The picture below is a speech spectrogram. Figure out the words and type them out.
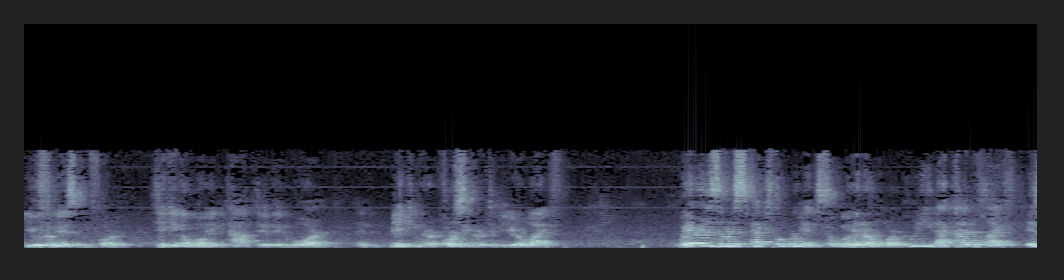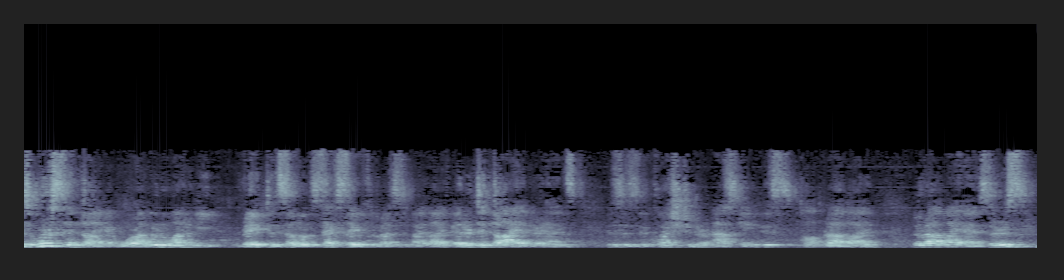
euphemism for taking a woman captive in war and making her, forcing her to be your wife? Where is the respect for women? So women are war booty? That kind of life is worse than dying at war. I wouldn't want to be raped and someone's sex slave for the rest of my life. Better to die at their hands. This is the questioner asking this top rabbi. The rabbi answers,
